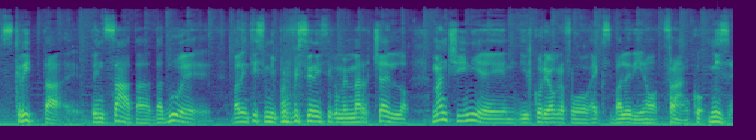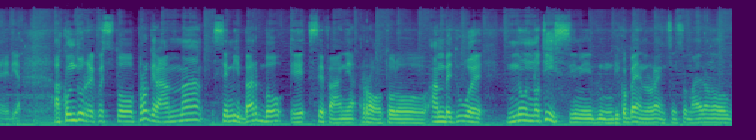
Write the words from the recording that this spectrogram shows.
scritta, pensata da due valentissimi professionisti come Marcello Mancini e il coreografo ex ballerino Franco Miseria. A condurre questo programma Semi Barbò e Stefania Rotolo, ambedue non notissimi, dico bene Lorenzo, insomma erano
